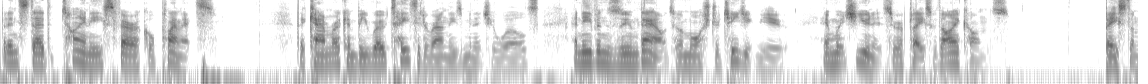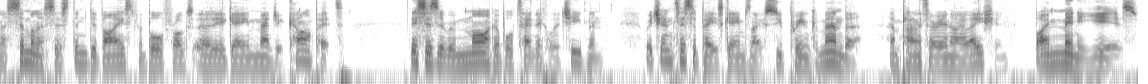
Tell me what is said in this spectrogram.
but instead tiny spherical planets. The camera can be rotated around these miniature worlds and even zoomed out to a more strategic view in which units are replaced with icons. Based on a similar system devised for Bullfrog's earlier game Magic Carpet, this is a remarkable technical achievement which anticipates games like Supreme Commander and Planetary Annihilation by many years.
